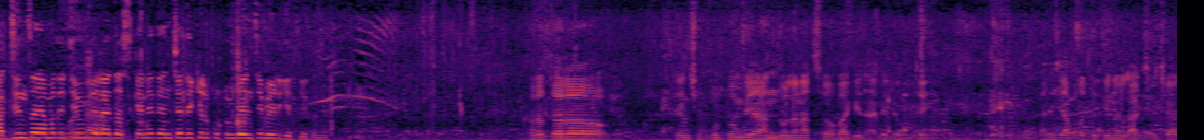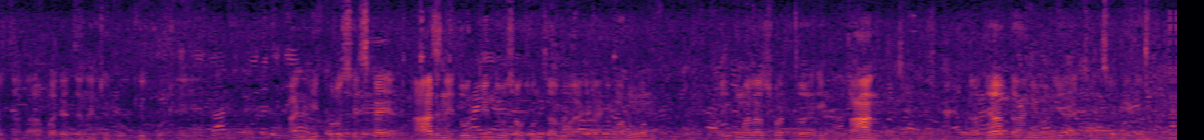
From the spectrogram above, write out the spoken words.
आजींचा यामध्ये जीव गेलाय दसक्याने त्यांच्या देखील कुटुंबियांची भेट घेतली तुम्ही. खरं तर त्यांचे कुटुंबीय आंदोलनात सहभागी झालेले होते. आणि ज्या पद्धतीनं लाठीचार्ज झाला बऱ्याच जणांचे डोके फुटले. आणि ही प्रोसेस काय आज नाही दोन तीन दिवसापासून चालू आहे. आणि म्हणून एक मला असं वाटतं एक ताण हृदयात ताण येऊन या आजींचं निधन झालं.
